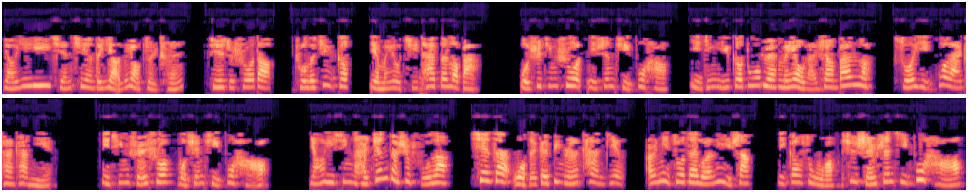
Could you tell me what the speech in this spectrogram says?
姚依依浅浅的咬了咬嘴唇，接着说道：“除了这个，也没有其他的了吧？”我是听说你身体不好，已经一个多月没有来上班了，所以过来看看你。你听谁说我身体不好？姚一新还真的是服了。现在我在给病人看病，而你坐在轮椅上，你告诉我是谁身体不好？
